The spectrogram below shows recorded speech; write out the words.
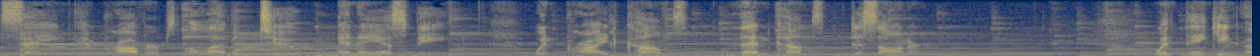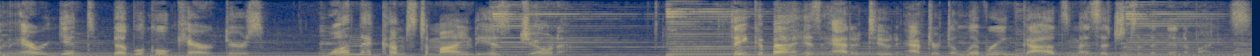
saying in Proverbs 11:2 NASB, when pride comes, then comes dishonor. When thinking of arrogant biblical characters, one that comes to mind is Jonah. Think about his attitude after delivering God's message to the Ninevites.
